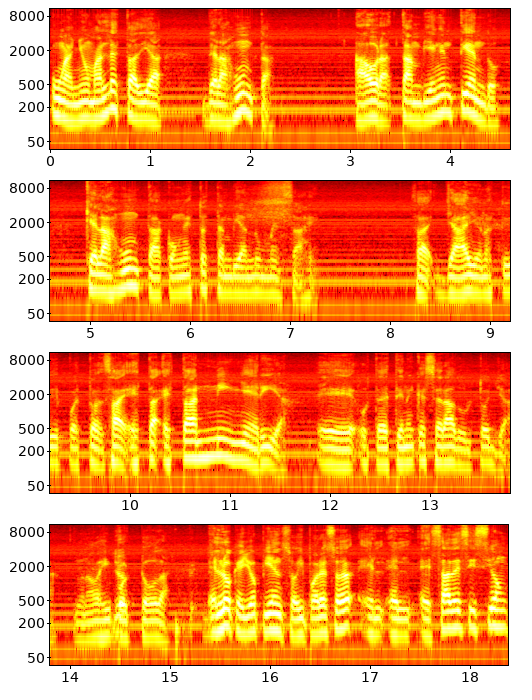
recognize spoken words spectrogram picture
un año más la estadía de la Junta. Ahora, también entiendo que la Junta con esto está enviando un mensaje. O sea, ya yo no estoy dispuesto, o sea, esta, esta niñería, eh, ustedes tienen que ser adultos ya, de una vez y por todas. Es lo que yo pienso y por eso el, esa decisión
